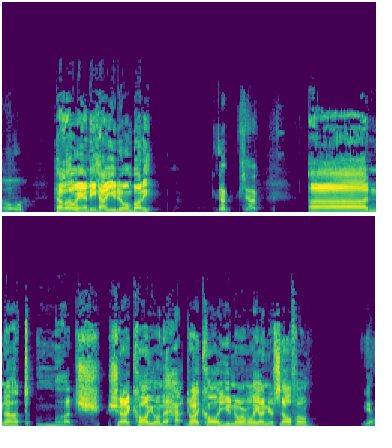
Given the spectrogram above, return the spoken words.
Oh, Hello, Andy. How you doing, buddy? good. Shut Uh, not much. Should I call you on the? Ha- Do I call you normally on your cell phone? Yeah.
